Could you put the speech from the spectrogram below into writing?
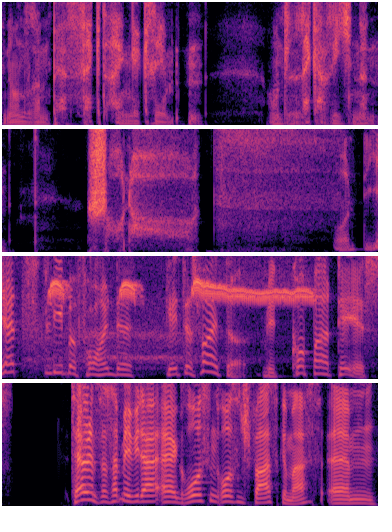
in unseren perfekt eingecremten und lecker riechenden Shownotes. Und jetzt, liebe Freunde, geht es weiter mit Copa TS. Terence, das hat mir wieder äh, großen, großen Spaß gemacht. Ähm,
